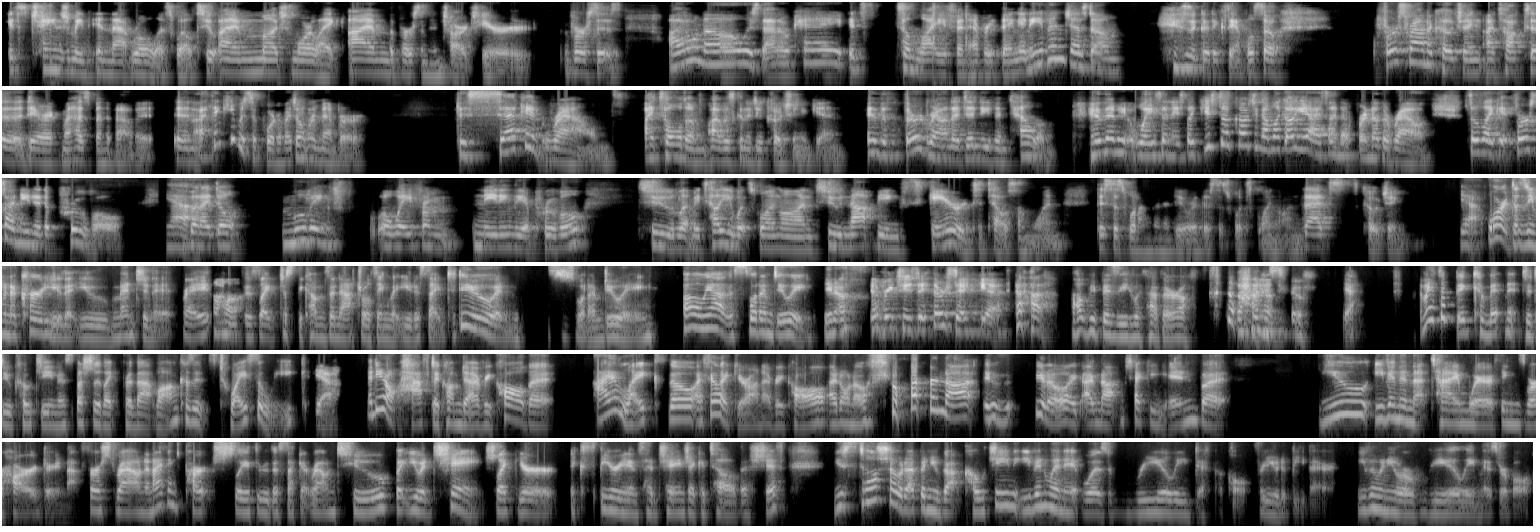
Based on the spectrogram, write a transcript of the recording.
It's changed me in that role as well too. I'm much more like I'm the person in charge here versus I don't know, is that okay? It's to life and everything. And even just um here's a good example. So first round of coaching, I talked to Derek, my husband, about it. And I think he was supportive. I don't remember. The second round, I told him I was going to do coaching again. In the third round, I didn't even tell him. And then he weighs in, he's like, You still coaching? I'm like, Oh, yeah, I signed up for another round. So, like, at first, I needed approval. Yeah. But I don't, moving away from needing the approval to let me tell you what's going on to not being scared to tell someone this is what I'm going to do or this is what's going on. That's coaching. Yeah. Or it doesn't even occur to you that you mention it, right? Uh-huh. It's like just becomes a natural thing that you decide to do. And this is what I'm doing. Oh, yeah, this is what I'm doing, you know? Every Tuesday, Thursday. Yeah. I'll be busy with Heather. yeah. I mean, it's a big commitment to do coaching, especially like for that long, because it's twice a week. Yeah. And you don't have to come to every call, but I like though, I feel like you're on every call. I don't know if you are or not, is, you know, like I'm not checking in, but you, even in that time where things were hard during that first round, and I think partially through the second round too, but you had changed, like your experience had changed. I could tell the shift you still showed up and you got coaching even when it was really difficult for you to be there even when you were really miserable.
